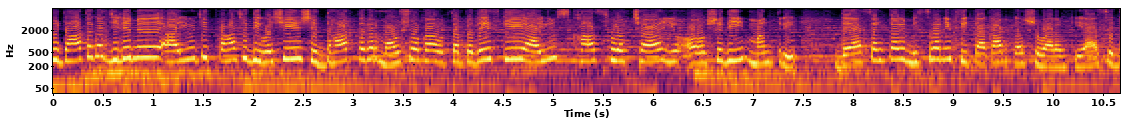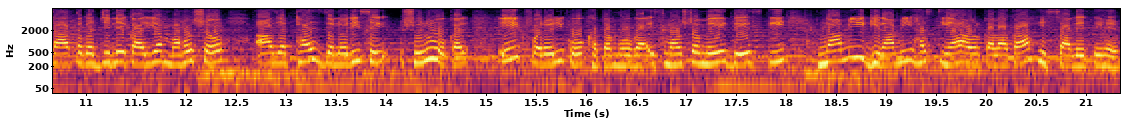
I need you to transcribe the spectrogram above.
सिद्धार्थनगर ज़िले में आयोजित पाँच दिवसीय सिद्धार्थनगर महोत्सव का उत्तर प्रदेश के आयुष खाद्य सुरक्षा एवं औषधि मंत्री दयाशंकर मिश्रा ने फीता काट कर शुभारंभ किया। सिद्धार्थनगर ज़िले का यह महोत्सव आज 28 जनवरी से शुरू होकर 1 फरवरी को खत्म होगा। इस महोत्सव में देश की नामी गिरामी हस्तियाँ और कलाकार हिस्सा लेते हैं।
